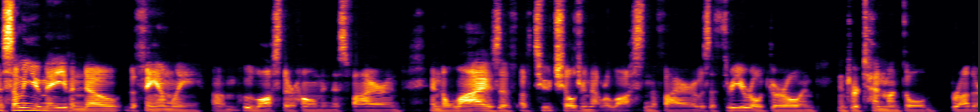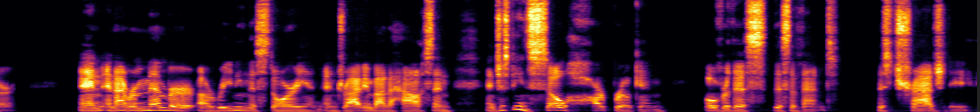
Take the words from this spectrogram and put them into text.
And some of you may even know the family um, who lost their home in this fire, and and the lives of of two children that were lost in the fire. It was a three year old girl and and her ten month old brother. And and I remember uh, reading this story and and driving by the house and and just being so heartbroken over this this event this tragedy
